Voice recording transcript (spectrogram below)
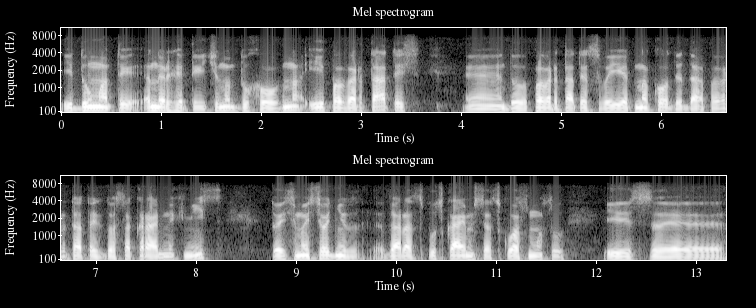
і думати енергетично, духовно і повертатись до повертати свої етнокоди, да, повертатись до сакральних місць. Тобто ми сьогодні зараз спускаємося з космосу із е,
